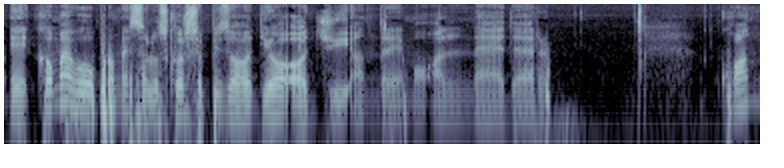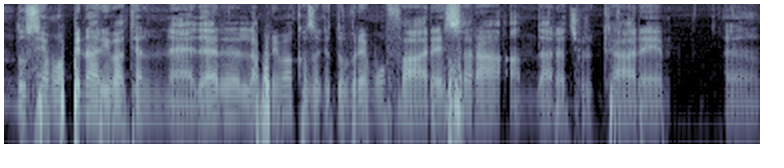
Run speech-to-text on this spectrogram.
E come avevo promesso lo scorso episodio oggi andremo al nether quando siamo appena arrivati al nether la prima cosa che dovremo fare sarà andare a cercare um,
